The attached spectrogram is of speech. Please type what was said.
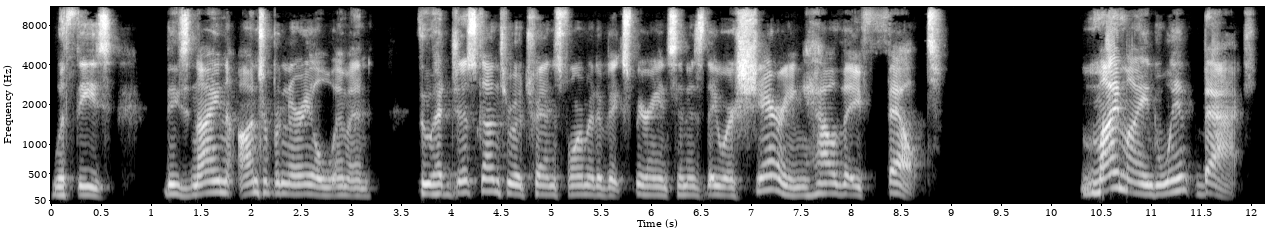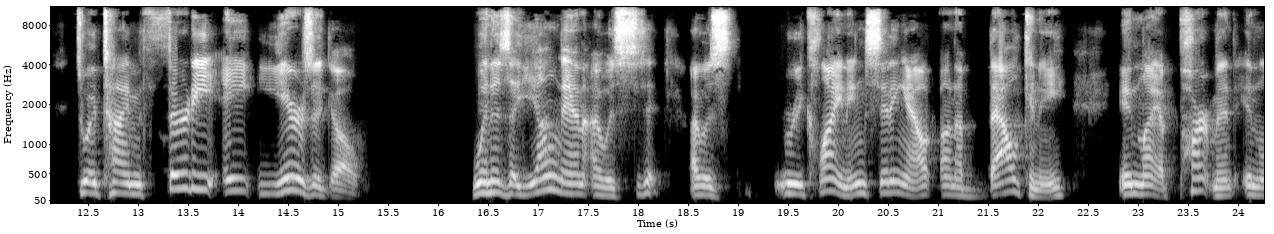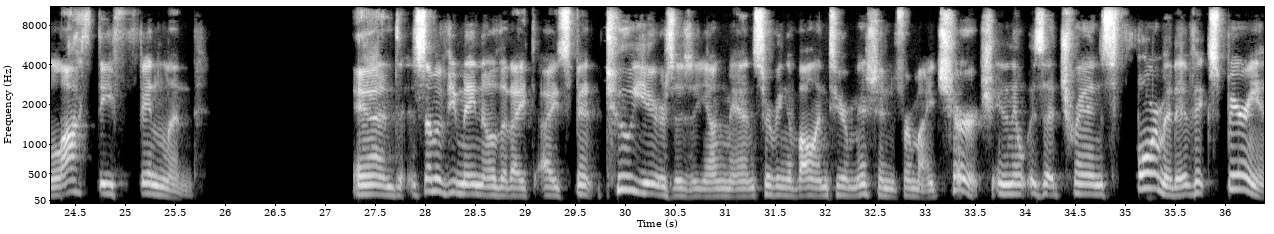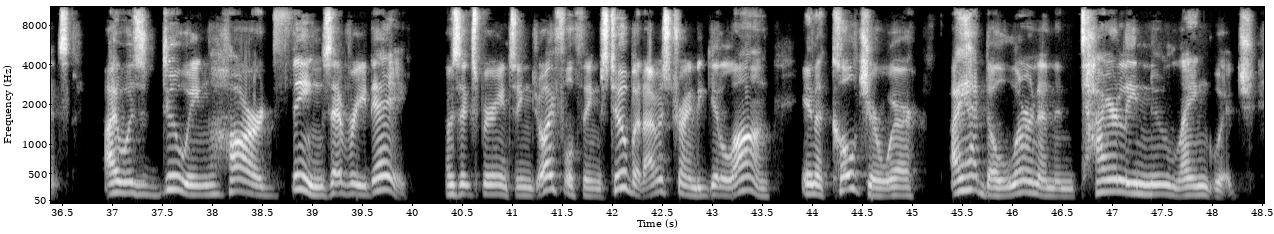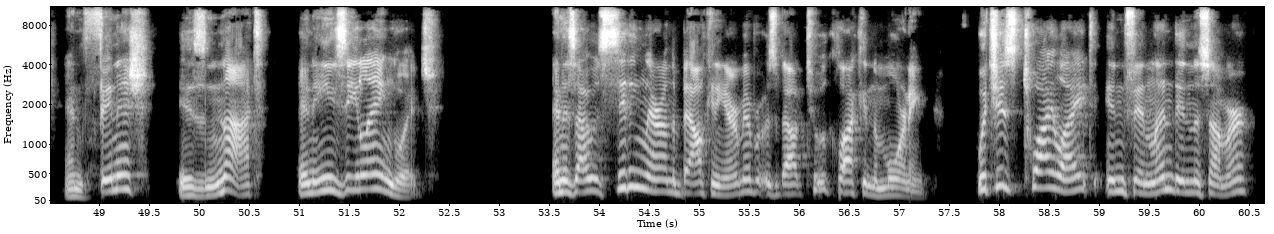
with these, these nine entrepreneurial women who had just gone through a transformative experience. And as they were sharing how they felt, my mind went back to a time 38 years ago when as a young man i was i was reclining sitting out on a balcony in my apartment in lahti finland and some of you may know that I, I spent two years as a young man serving a volunteer mission for my church, and it was a transformative experience. I was doing hard things every day. I was experiencing joyful things too, but I was trying to get along in a culture where I had to learn an entirely new language, and Finnish is not an easy language. And as I was sitting there on the balcony, I remember it was about two o'clock in the morning, which is twilight in Finland in the summer.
